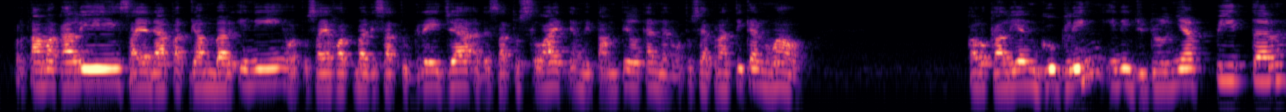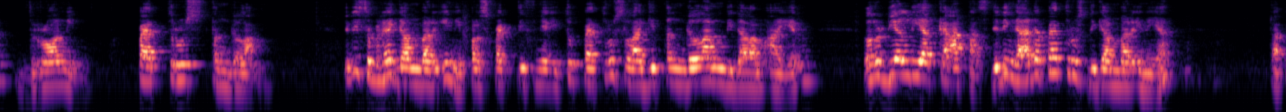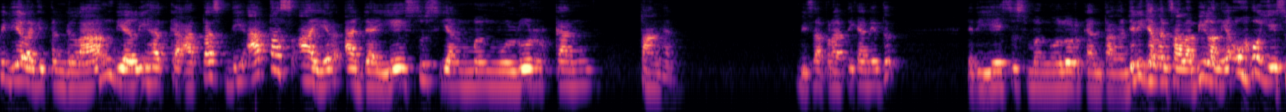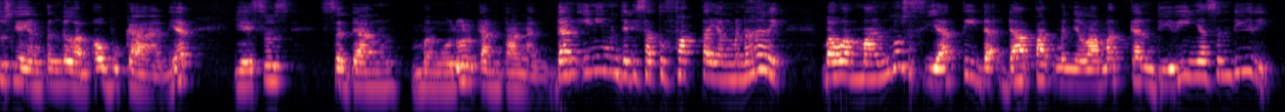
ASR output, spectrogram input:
Pertama kali saya dapat gambar ini waktu saya khotbah di satu gereja, ada satu slide yang ditampilkan dan waktu saya perhatikan, wow, kalau kalian googling, ini judulnya Peter Drowning. Petrus tenggelam. Jadi sebenarnya gambar ini, perspektifnya itu Petrus lagi tenggelam di dalam air. Lalu dia lihat ke atas. Jadi nggak ada Petrus di gambar ini ya. Tapi dia lagi tenggelam, dia lihat ke atas. Di atas air ada Yesus yang mengulurkan tangan. Bisa perhatikan itu? Jadi Yesus mengulurkan tangan. Jadi jangan salah bilang ya, oh Yesusnya yang tenggelam. Oh bukan ya. Yesus sedang mengulurkan tangan. Dan ini menjadi satu fakta yang menarik. Bahwa manusia tidak dapat menyelamatkan dirinya sendiri.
